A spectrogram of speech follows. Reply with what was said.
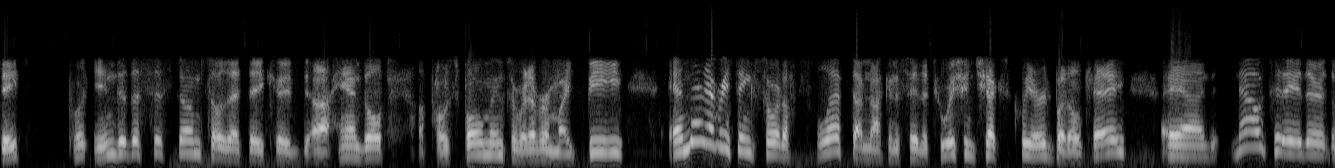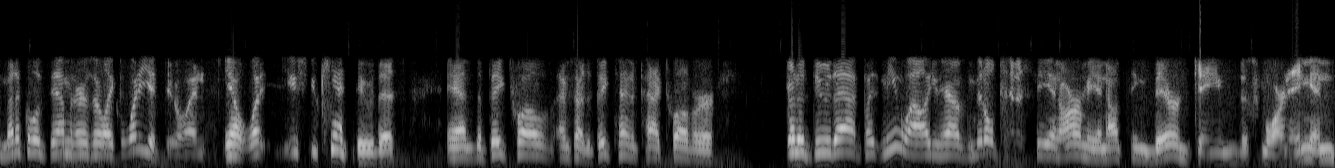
dates put into the system so that they could uh, handle a postponements or whatever it might be. And then everything sort of flipped. I'm not going to say the tuition checks cleared, but okay. And now today, the medical examiners are like, "What are you doing? You know what? You you can't do this." And the Big 12, I'm sorry, the Big 10 and Pac 12 are going to do that. But meanwhile, you have Middle Tennessee and Army announcing their game this morning, and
